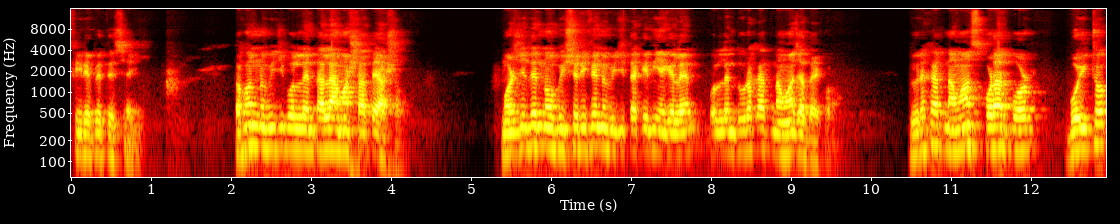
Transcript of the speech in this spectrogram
ফিরে পেতে চাই। তখন নবীজি বললেন, তাহলে আমার সাথে আসো। মসজিদের নবী শরীফে নবীজি তাকে নিয়ে গেলেন, বললেন দুরাখাত নামাজ আদায় করো। দুরাখাত নামাজ পড়ার পর বৈঠক,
